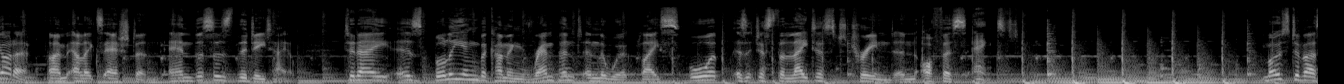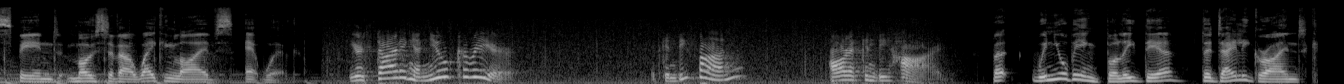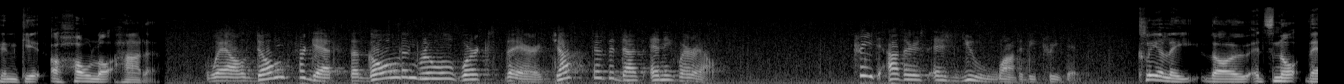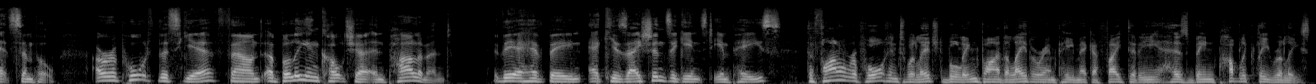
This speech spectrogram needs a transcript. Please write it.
Kia ora, I'm Alex Ashton, and this is The Detail. Today, is bullying becoming rampant in the workplace, or is it just the latest trend in office angst? Most of us spend most of our waking lives at work. You're starting a new career. It can be fun, or it can be hard. But when you're being bullied there, the daily grind can get a whole lot harder. Well, don't forget the golden rule works there just as it does anywhere else. Treat others as you want to be treated. Clearly, though, it's not that simple. A report this year found a bullying culture in Parliament. There have been accusations against MPs. The final report into alleged bullying by the Labour MP Meka Whaitiri has been publicly released.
